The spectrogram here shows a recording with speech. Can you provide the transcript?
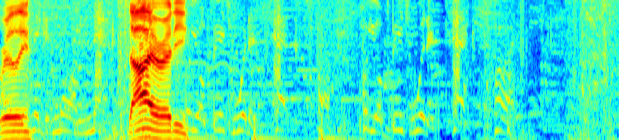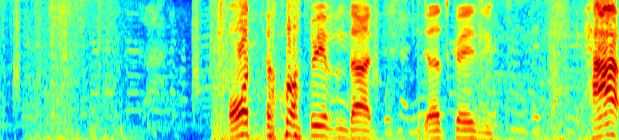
Really? Die already. All, all three of them died. Yeah, that's crazy. How?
